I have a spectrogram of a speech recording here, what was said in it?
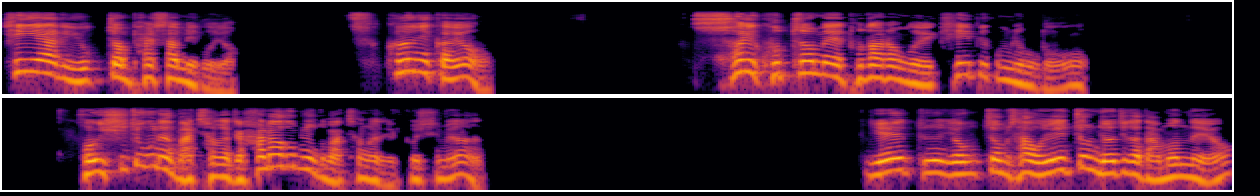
TER이 6.83이고요. 그러니까요, 거의 고점에 도달한 거예요. KB금융도. 거의 시중은행 마찬가지, 하나금융도 마찬가지예요. 보시면, 얘도 0.45, 얘좀 여지가 남았네요.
